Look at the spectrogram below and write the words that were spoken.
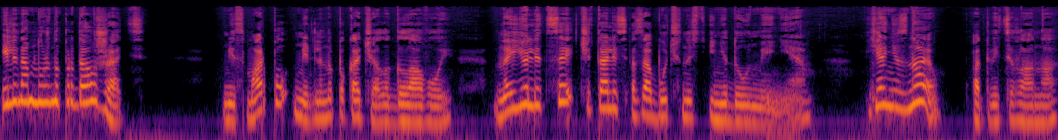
Или нам нужно продолжать?» Мисс Марпл медленно покачала головой. На ее лице читались озабоченность и недоумение. «Я не знаю», — ответила она.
